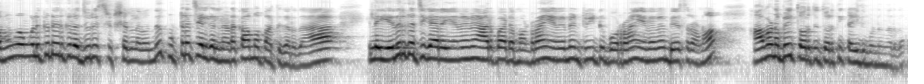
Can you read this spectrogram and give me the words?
அவங்கவுங்களுக்குன்னு இருக்கிற ஜூரிஸ்டிக்ஷனில் வந்து குற்றச்செயல்கள் நடக்காமல் பார்த்துக்கிறதா இல்லை எதிர்க்கட்சிக்காரன் எவன் ஆர்ப்பாட்டம் பண்ணுறான் எவன் ட்வீட்டு போடுறான் எவன் பேசுகிறானோ அவனை போய் துரத்தி துரத்தி கைது பண்ணுங்கிறதா?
